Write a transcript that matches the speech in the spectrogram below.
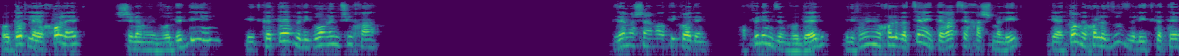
הודות ליכולת של המבודדים להתכתב ולגרום למשיכה. זה מה שאמרתי קודם. אפילו אם זה מבודד, ולפעמים יכול לבצע אינטראקציה חשמלית, כי האטום יכול לזוז ולהתכתב.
